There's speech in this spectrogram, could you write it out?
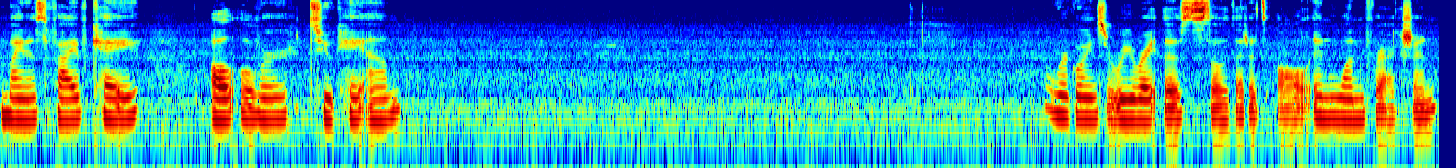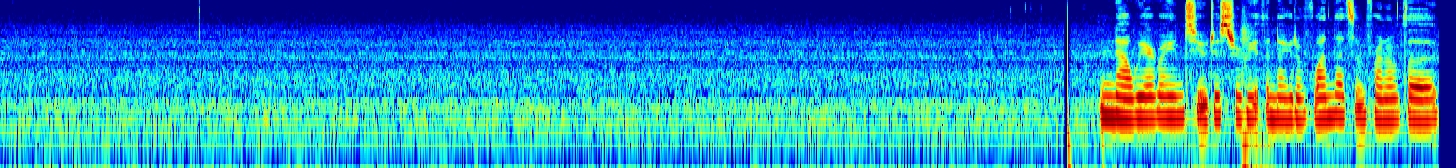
minus 5k all over 2km we're going to rewrite this so that it's all in one fraction. Now we are going to distribute the negative 1 that's in front of the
